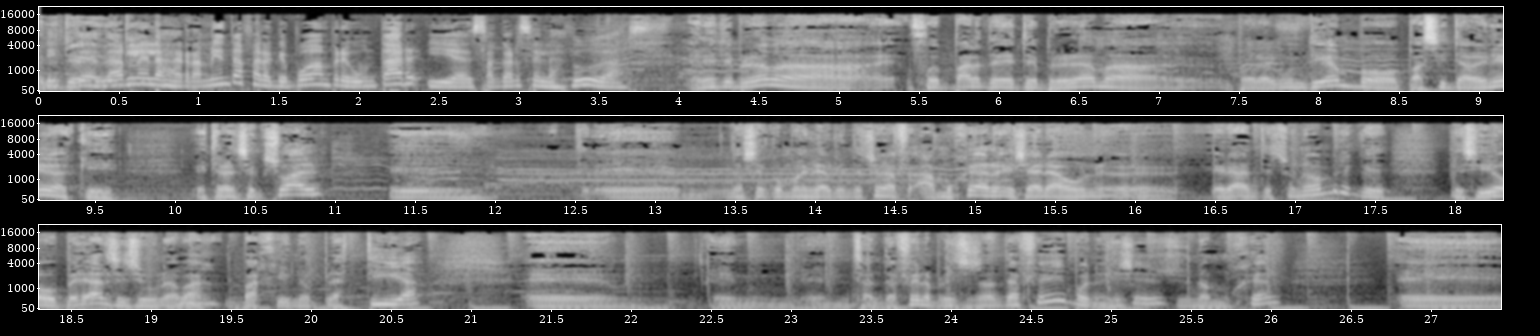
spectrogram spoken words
¿Viste? Darle las herramientas para que puedan preguntar y eh, sacarse las dudas. En este programa, eh, fue parte de este programa eh, por algún tiempo, Pasita Venegas, que es transexual, no sé cómo es la orientación a, mujer, ella era un era antes un hombre que decidió operarse, hizo una mm. vaginoplastía en, en, Santa Fe, en la provincia de Santa Fe, bueno, ella es una mujer eh,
